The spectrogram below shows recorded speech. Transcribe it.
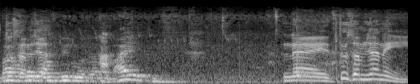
तू समझा। नहीं तू समझा नहीं।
